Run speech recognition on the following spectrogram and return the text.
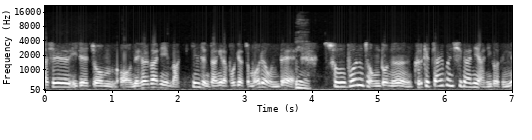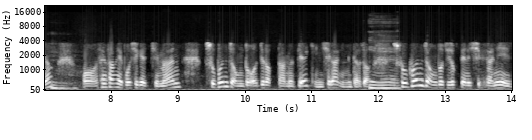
사실 이제 좀 어, 뇌혈관이 막힌 증상이라 보기가 좀 어려운데 예. 수분 정도는 그렇게 짧은 시간이 아니거든요. 음. 어, 생각해 보시겠지만 수분 정도 어지럽다면 꽤 긴 시간입니다. 그래서 예. 수분 정도 지속되는 시간이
